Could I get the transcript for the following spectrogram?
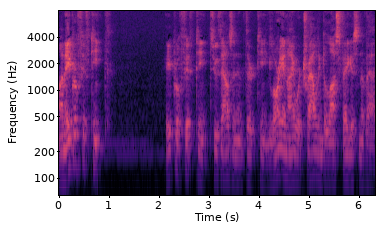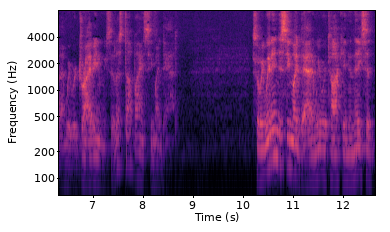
On April 15th, April 15th, 2013, Lori and I were traveling to Las Vegas, Nevada, and we were driving and we said, let's stop by and see my dad. So we went in to see my dad and we were talking and then he said,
